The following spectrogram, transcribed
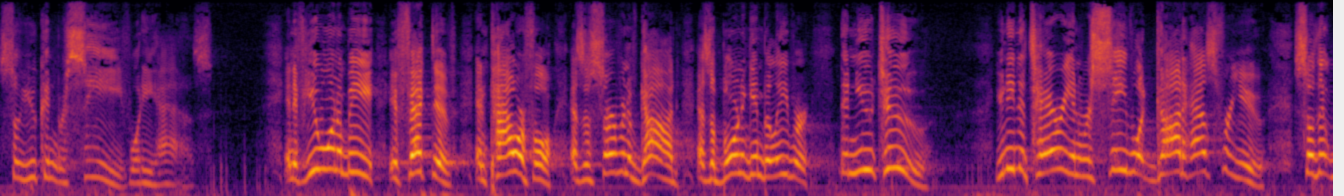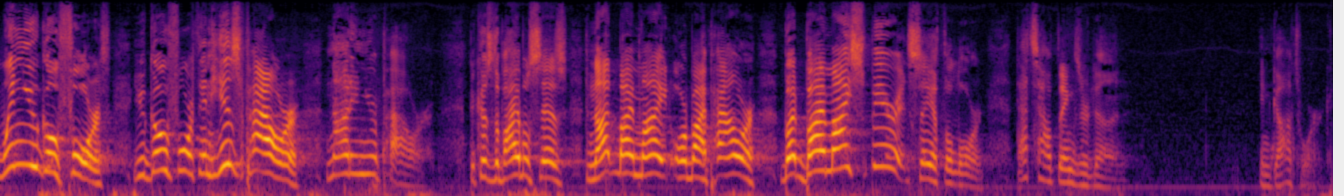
so you can receive what he has. And if you want to be effective and powerful as a servant of God, as a born again believer, then you too. You need to tarry and receive what God has for you so that when you go forth, you go forth in His power, not in your power. Because the Bible says, not by might or by power, but by my Spirit, saith the Lord. That's how things are done in God's work.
